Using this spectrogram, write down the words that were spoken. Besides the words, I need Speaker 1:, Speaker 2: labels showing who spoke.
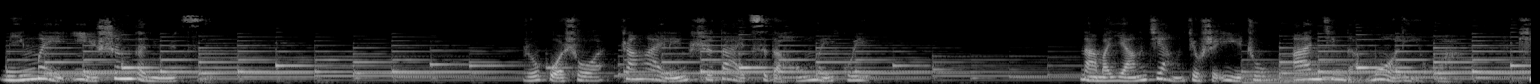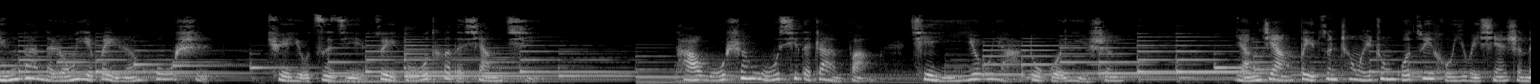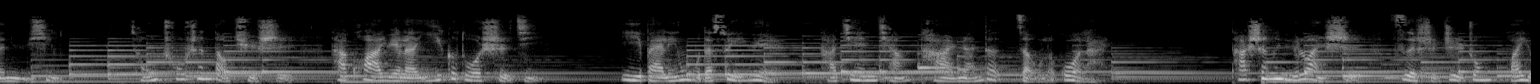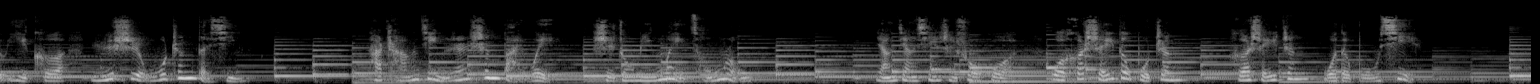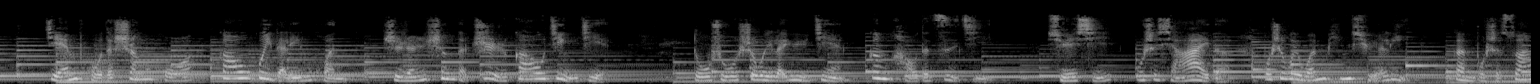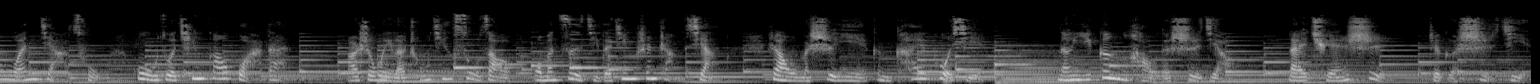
Speaker 1: 明媚一生的女子。如果说张爱玲是带刺的红玫瑰，那么杨绛就是一株安静的茉莉花，平淡的容易被人忽视，却有自己最独特的香气。它无声无息的绽放，且以优雅度过一生。杨绛被尊称为中国最后一位先生的女性，从出生到去世，她跨越了一个多世纪，一百零五的岁月，她坚强坦然地走了过来。她生于乱世，自始至终怀有一颗与世无争的心。她尝尽人生百味，始终明媚从容。杨绛先生说过。我和谁都不争，和谁争我都不屑。简朴的生活，高贵的灵魂，是人生的至高境界。读书是为了遇见更好的自己，学习不是狭隘的，不是为文凭学历，更不是酸文假醋，故作清高寡淡，而是为了重新塑造我们自己的精神长相。让我们视野更开阔些，能以更好的视角来诠释这个世界。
